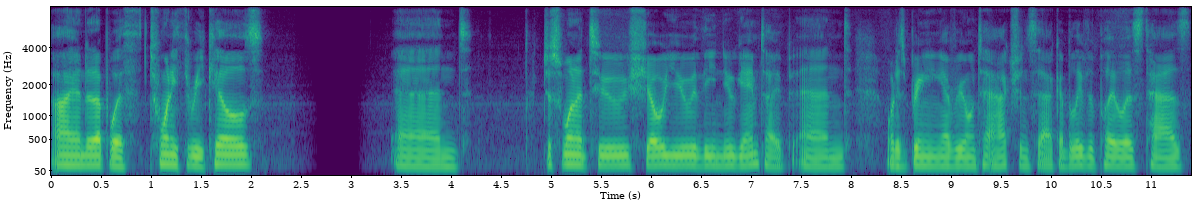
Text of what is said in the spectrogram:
I ended up with 23 kills and just wanted to show you the new game type and what is bringing everyone to Action Sack. I believe the playlist has,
